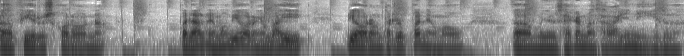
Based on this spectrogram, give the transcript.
uh, virus corona. Padahal memang dia orang yang baik dia orang terdepan yang mau uh, menyelesaikan masalah ini gitu loh.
